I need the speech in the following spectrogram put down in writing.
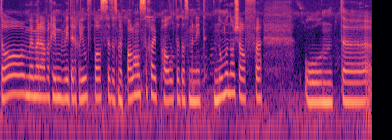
da müssen wir einfach immer wieder ein bisschen aufpassen, dass wir die Balance behalten können, dass wir nicht nur noch arbeiten. Und äh,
